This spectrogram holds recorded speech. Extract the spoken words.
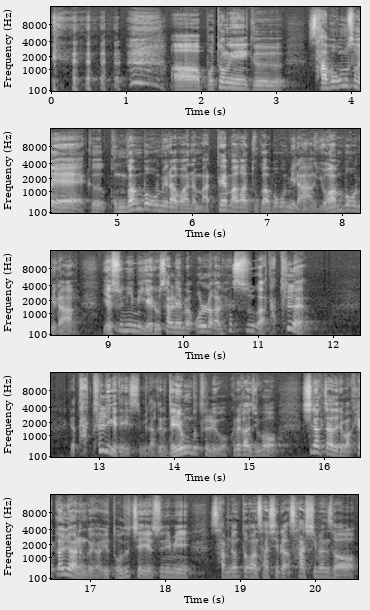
어, 보통이 그 사복음서에 그 공관복음이라고 하는 마태, 마가, 누가복음이랑 요한복음이랑 예수님이 예루살렘에 올라간 횟수가 다 틀려요. 다 틀리게 돼 있습니다. 그리고 내용도 틀리고 그래가지고 신학자들이 막 헷갈려하는 거예요. 이 도대체 예수님이 3년 동안 사시라, 사시면서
